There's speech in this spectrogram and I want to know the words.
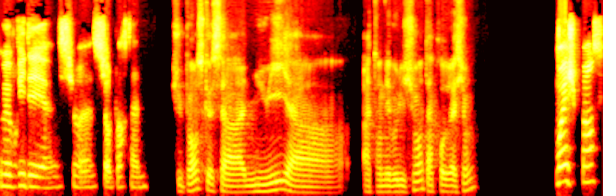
me brider sur sur le portable. Tu penses que ça nuit à, à ton évolution, à ta progression? Oui, je pense.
